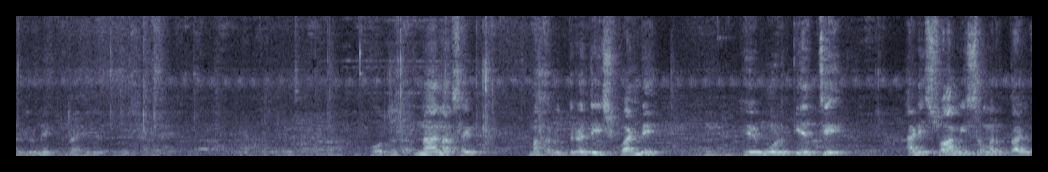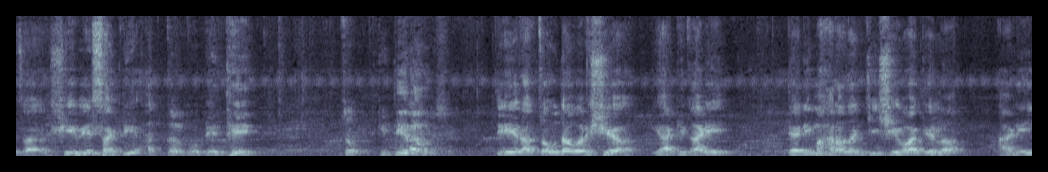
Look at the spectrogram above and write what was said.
अजून एक. नानासाहेब महारुद्र देशपांडे हे मूळ केचे आणि स्वामी समर्थांच्या सेवेसाठी अक्कलकोट येथे चौ तेरा वर्ष. तेरा चौदा वर्ष या ठिकाणी त्यांनी महाराजांची सेवा केलं आणि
